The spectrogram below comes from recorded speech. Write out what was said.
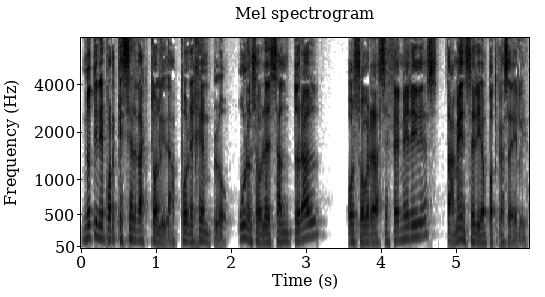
No tiene por qué ser de actualidad. Por ejemplo, uno sobre el santoral o sobre las efemérides también sería un podcast daily.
